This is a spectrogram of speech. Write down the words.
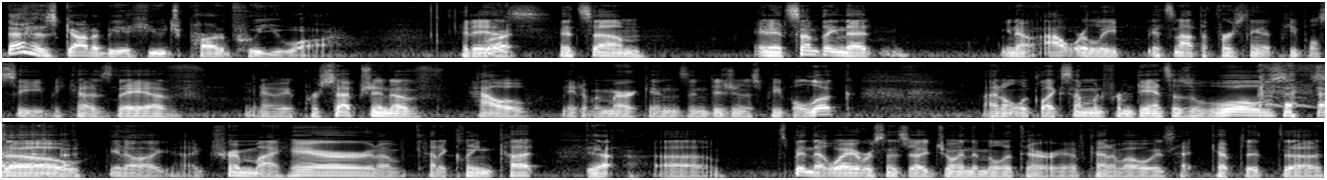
that has got to be a huge part of who you are. It is. Right? It's um, and it's something that, you know, outwardly, it's not the first thing that people see because they have, you know, a perception of how Native Americans, indigenous people look. I don't look like someone from Dances with Wolves, so you know I, I trim my hair and I'm kind of clean cut. Yeah, uh, it's been that way ever since I joined the military. I've kind of always kept it uh,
